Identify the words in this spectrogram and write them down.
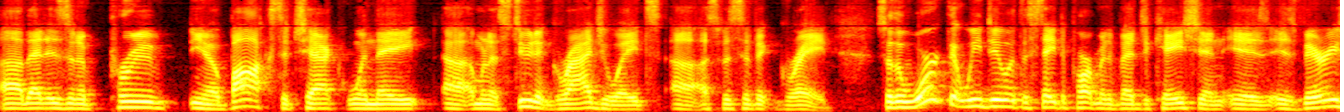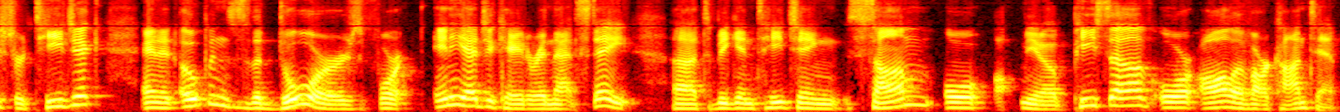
uh, that is an approved you know box to check when they uh, when a student graduates uh, a specific grade. So the work that we do with the State Department of Education is is very strategic, and it opens the doors for any educator in that state uh, to begin teaching some or you know piece of or all of our content.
